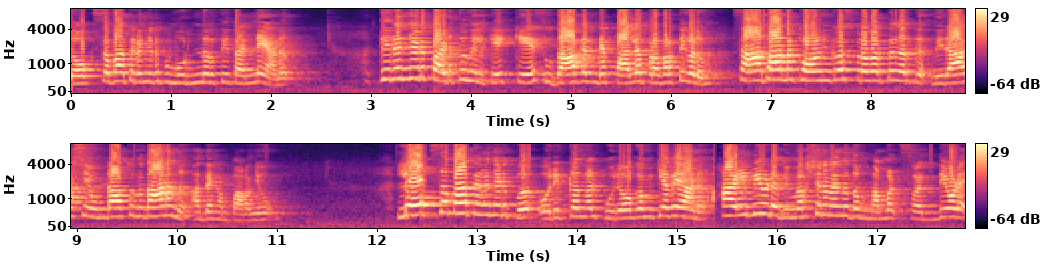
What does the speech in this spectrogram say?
ലോക്സഭാ തിരഞ്ഞെടുപ്പ് മുൻനിർത്തി തന്നെയാണ് തിരഞ്ഞെടുപ്പ് അടുത്തു നിൽക്കെ കെ സുധാകരന്റെ പല പ്രവർത്തികളും സാധാരണ കോൺഗ്രസ് പ്രവർത്തകർക്ക് നിരാശയുണ്ടാക്കുന്നതാണെന്ന് അദ്ദേഹം പറഞ്ഞു. ലോക്സഭാ തിരഞ്ഞെടുപ്പ് ഒരുക്കങ്ങൾ പുരോഗമിക്കവെയാണ്. ഹൈബിയുടെ വിമർശനം എന്നതും നമ്മൾ ശ്രദ്ധയോടെ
